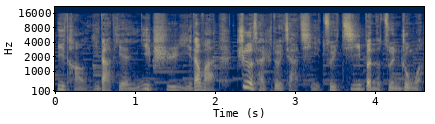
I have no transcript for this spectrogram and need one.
一躺一大天，一吃一大碗，这才是对假期最基本的尊重啊！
